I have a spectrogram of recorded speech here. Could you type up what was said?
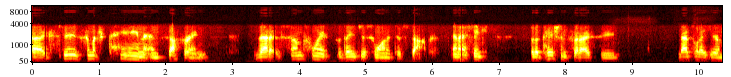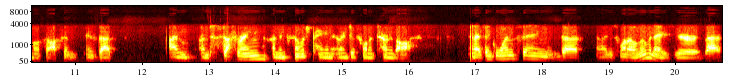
uh, experience so much pain and suffering that at some point they just wanted to stop. And I think for the patients that I see, that's what I hear most often is that I'm I'm suffering, I'm in so much pain, and I just want to turn it off. And I think one thing that I just want to illuminate here that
